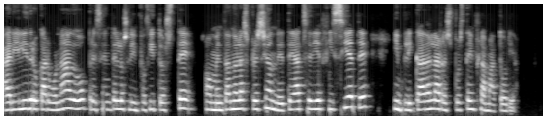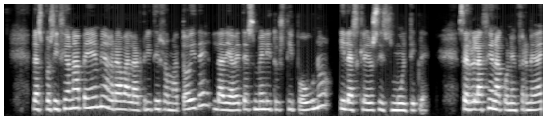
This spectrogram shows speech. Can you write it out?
aril hidrocarbonado presente en los linfocitos T, aumentando la expresión de TH17 implicada en la respuesta inflamatoria. La exposición a PM agrava la artritis reumatoide, la diabetes mellitus tipo 1 y la esclerosis múltiple. Se relaciona con enfermedad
